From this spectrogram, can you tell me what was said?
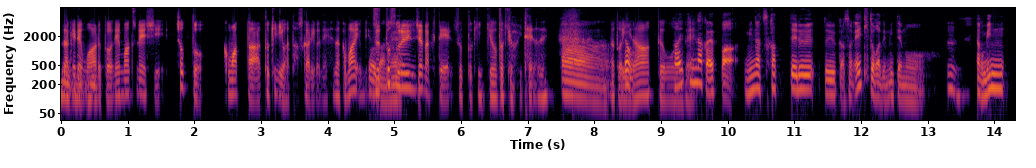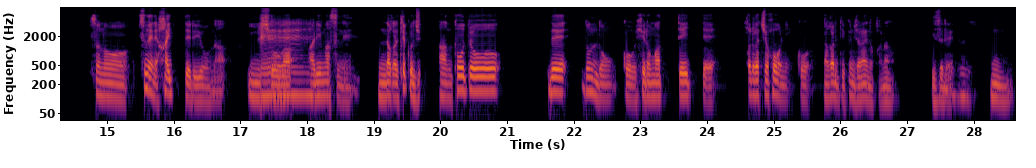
だけでもあ。ると年末年始、ちょっと困った時には助かるよね。なんか前、ずっとそ。れじゃなくて、ずっと緊急の時はみたいなね。うん。だといいなって思うので。最近なんかやっぱみんな使ってるというか、その駅とかで見ても、うん。なんかみん、その、常に入ってるような印象がありえますね。うんだから結構じ、あの、東京でどんどんこう広まっていって、それが地方にこう流れていくんじゃないのかな。いずれ。うん。うん。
